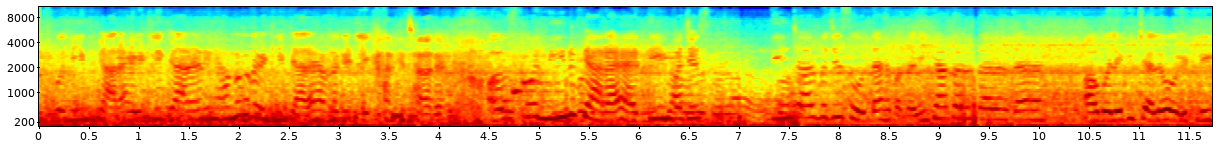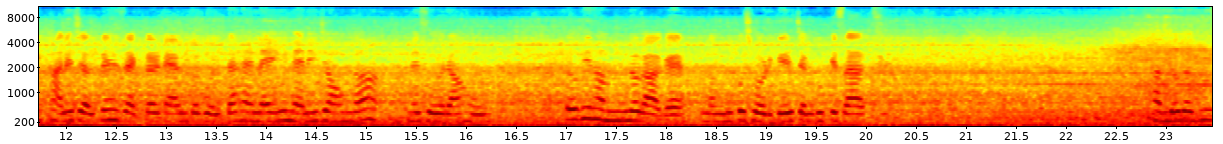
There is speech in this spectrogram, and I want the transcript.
उसको नींद प्यारा है इडली प्यारा नहीं हम लोग को तो इडली प्यारा है हम लोग इडली खाने जा रहे हैं और उसको नींद प्यारा है तीन चार बजे सोता है, पता नहीं क्या करता रहता है। और बोले कि चलो, इडली खाने चलते हैं सेक्टर टाइम तो बोलता है, नहीं, मैं नहीं जाऊँगा, मैं सो रहा हूँ। तो फिर हम लोग आ गए, मंगू को छोड़ के, चंगू के साथ। हम लोग अभी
